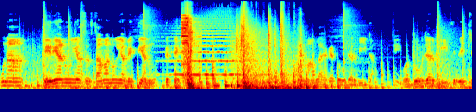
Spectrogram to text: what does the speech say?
ਉਹਨਾਂ ਡੇਰਿਆਂ ਨੂੰ ਜਾਂ ਸੰਸਥਾਵਾਂ ਨੂੰ ਜਾਂ ਵਿਅਕਤੀਆਂ ਨੂੰ ਦਿੱਤੇ ਮਾਮਲਾ ਹੈਗਾ 2020 ਦਾ। ਔਰ 2020 ਦੇ ਵਿੱਚ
